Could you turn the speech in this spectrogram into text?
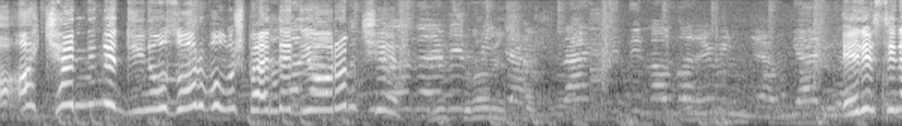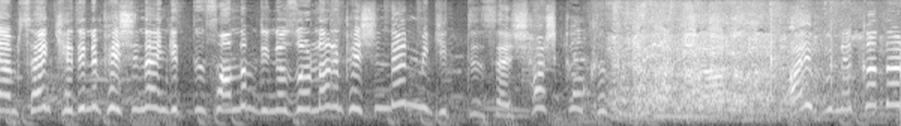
Aa kendine dinozor bulmuş. Ben de diyorum ki. şuna bir ister. Ben dinozora bineceğim. Gel gel. Elif Sinem sen kedinin peşinden gittin sandım. Dinozorların peşinden mi gittin sen? Şaşkın kızım benim ya. Ay bu ne kadar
